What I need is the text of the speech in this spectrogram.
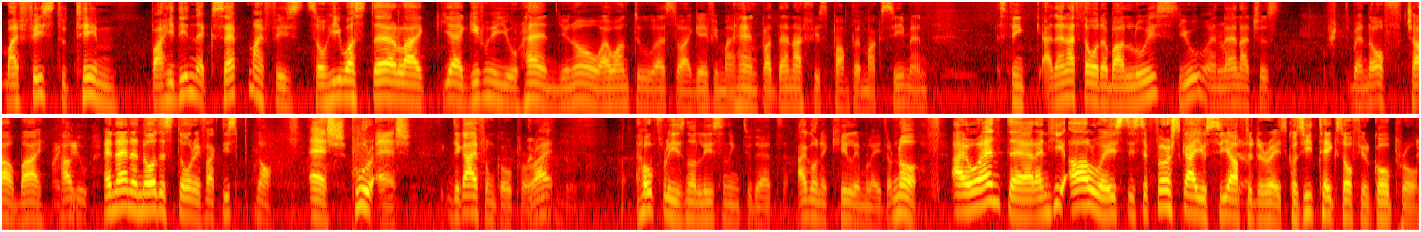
my fist to Tim, but he didn't accept my fist. So he was there like, yeah, give me your hand, you know. I want to. uh, So I gave him my hand, but then I fist pumped Maxime and think. And then I thought about Luis, you, and then I just went off. Ciao, bye. Thank How you. do? And then another story. In fact, this no, Ash, poor Ash, the guy from GoPro, right? hopefully he's not listening to that. I'm gonna kill him later. No, I went there and he always is the first guy you see after the race because he takes off your GoPro.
